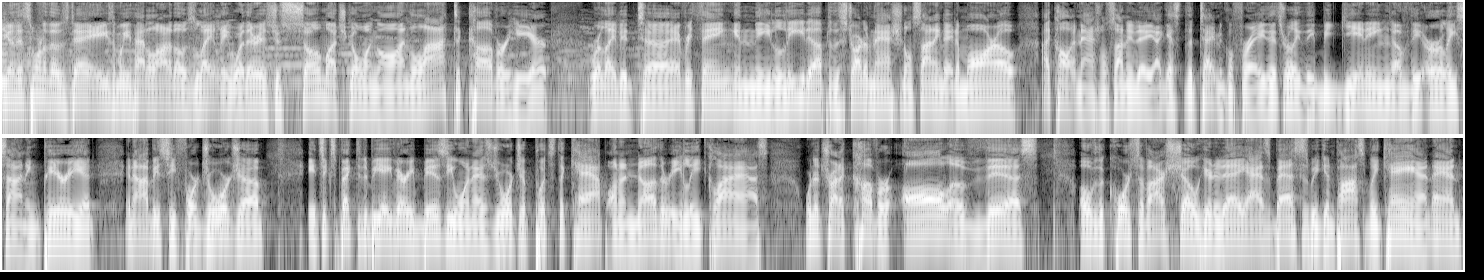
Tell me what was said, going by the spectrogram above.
You know, this is one of those days, and we've had a lot of those lately, where there is just so much going on, a lot to cover here related to everything in the lead up to the start of National Signing Day tomorrow. I call it National Signing Day. I guess the technical phrase, it's really the beginning of the early signing period. And obviously for Georgia, it's expected to be a very busy one as Georgia puts the cap on another elite class. We're going to try to cover all of this over the course of our show here today as best as we can possibly can. And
